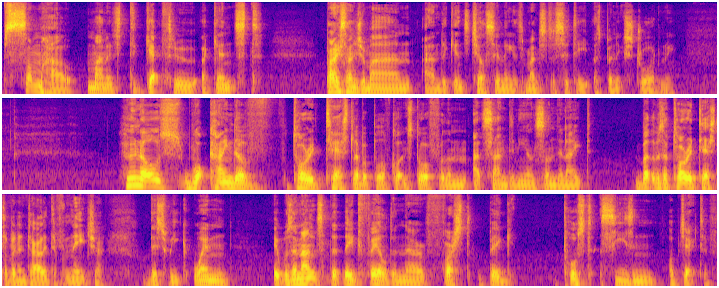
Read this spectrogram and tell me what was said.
somehow managed to get through against Paris Saint Germain and against Chelsea and against Manchester City has been extraordinary. Who knows what kind of torrid test Liverpool have got in store for them at Saint Denis on Sunday night? But there was a torrid test of an entirely different nature this week when it was announced that they'd failed in their first big post season objective.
